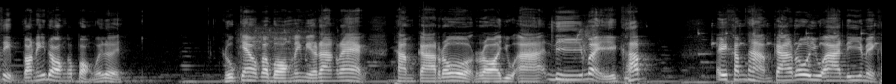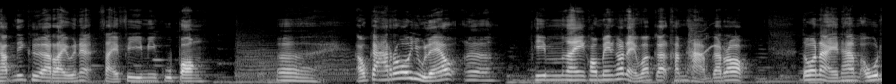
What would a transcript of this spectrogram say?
50 ตอนนี้ดองกระป๋องไว้เลย ลูกแก้วกระบองไม่มีร่างแรกทำการโร่รอ UR ดีไหมครับไอ้คำถามการโร่ UR ดีไหมครับ นี่คืออะไรวะเนี่ยสายฟรีมีคูปอง เออเอาการโร่อยู่แล้ว เออ พิมพ์ในคอมเมนต์เขาไหนว่าคำถามกระรอก ตัวไหนทำอาวุธ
